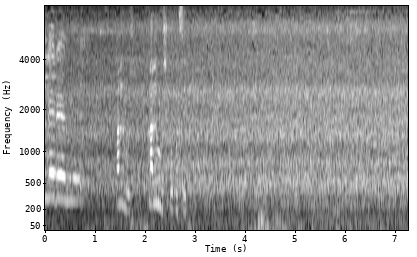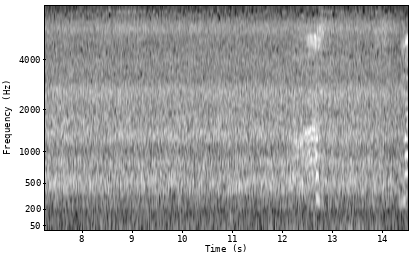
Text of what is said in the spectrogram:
కనిపిస్తలేరేంది కళ్ళు మూసుకో కళ్ళు మూసుకో ఒకసేపు మా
